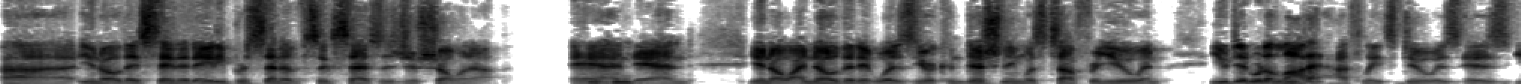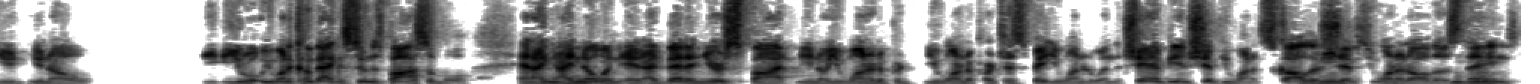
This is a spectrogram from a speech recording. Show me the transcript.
uh, you know, they say that 80% of success is just showing up. And, and, you know, I know that it was your conditioning was tough for you and you did what a Mhm. lot of athletes do is, is you, you know, you, you want to come back as soon as possible. And I, mm-hmm. I know, and, and, I bet in your spot, you know, you wanted to you wanted to participate, you wanted to win the championship, you wanted mm-hmm. scholarships, mm-hmm. you wanted all those mm-hmm. things.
